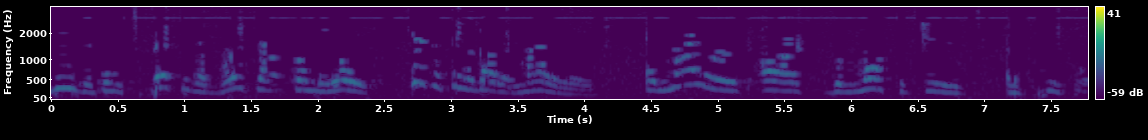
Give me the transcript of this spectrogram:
Jesus and expecting a breakout from the old. Here's the thing about admirers. Are the multitude of people.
